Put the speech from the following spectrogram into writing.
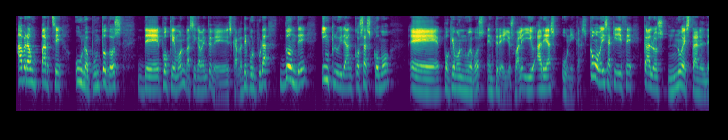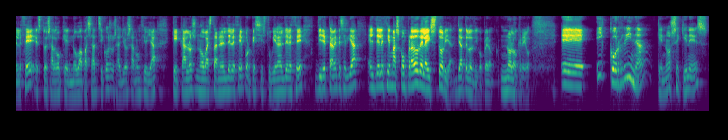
habrá un parche 1.2 de Pokémon, básicamente de Escarlata y Púrpura, donde incluirán cosas como eh, Pokémon nuevos entre ellos, ¿vale? Y áreas únicas. Como veis aquí dice, Kalos no está en el DLC, esto es algo que no va a pasar chicos, o sea, yo os anuncio ya que Kalos no va a estar en el DLC porque si estuviera en el DLC directamente sería el DLC más comprado de la historia, ya te lo digo, pero no lo creo. Eh, y Corrina, que no sé quién es,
